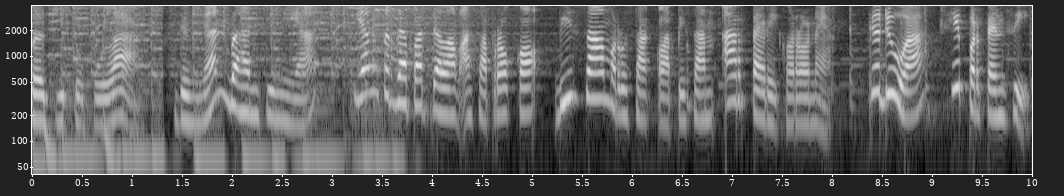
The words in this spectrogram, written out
Begitu pula dengan bahan kimia yang terdapat dalam asap rokok bisa merusak lapisan arteri koroner. Kedua, hipertensi.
